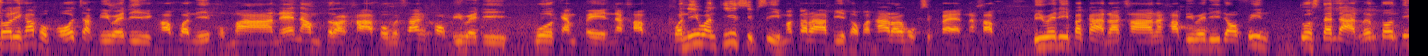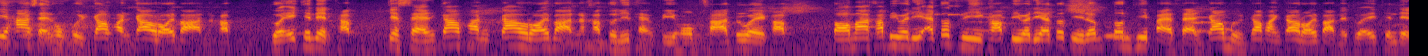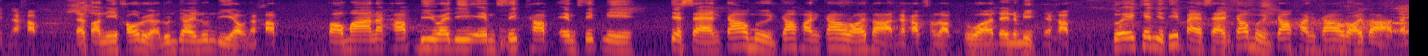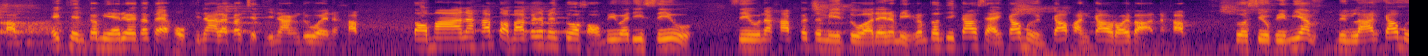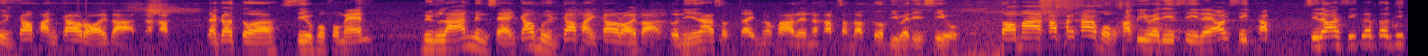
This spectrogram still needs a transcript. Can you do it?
สวัสดีครับ ผมโอ๊ตจาก BYD ครับ วันนี้ผมมาแนะนำราคาโปรโมชั่นของ BYD World Campaign นะครับ วันนี้วันที่ 14 มกราคมปี 2568 นะครับ BYD ประกาศราคานะครับ BYD Dolphin ตัว Standard เริ่มต้นที่ 569,900 บาทนะครับ ตัว Extended ครับ 79,900 บาทนะครับ ตัวนี้แถมฟรีโฮมชาร์จด้วยครับ ต่อมาครับ BYD Atto 3ครับ BYD Atto 3เริ่มต้นที่ 899,900 บาทในตัว Extended นะครับ และตอนนี้เขาเหลือรุ่นย่อยรุ่นเดียวนะครับ ต่อมานะครับ BYD M6 ครับ M6 มี 799,900 บาทนะครับสำหรับตัว Dynamic นะครับตัว X10 อยู่ที่ 899,900 บาทนะครับ X10 ก็มีให้เลือกตั้งแต่ 6 ที่นั่งแล้วก็ 7 ที่นั่งด้วยนะครับ ต่อมานะครับต่อมาก็จะเป็นตัวของ BYD Seal Seal นะครับก็จะมีตัว Dynamic เริ่มต้นที่ 999,900 บาทนะครับ ตัว Seal Premium 1,99,900 บาทนะครับ แล้วก็ตัว Seal Performance 1 199,900 บาท ตัวนี้น่าสนใจมากๆเลยนะครับสำหรับตัว BYD Seal ต่อมาครับข้างๆผมครับ BYD C Leon 6ครับ C Leon 6เริ่มต้นที่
